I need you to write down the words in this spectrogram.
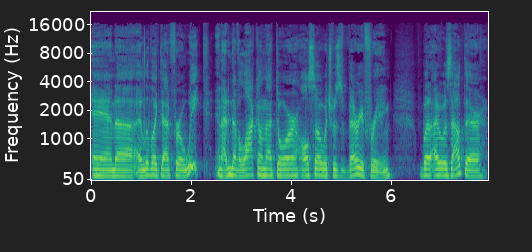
and uh, I lived like that for a week. And I didn't have a lock on that door, also, which was very freeing. But I was out there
